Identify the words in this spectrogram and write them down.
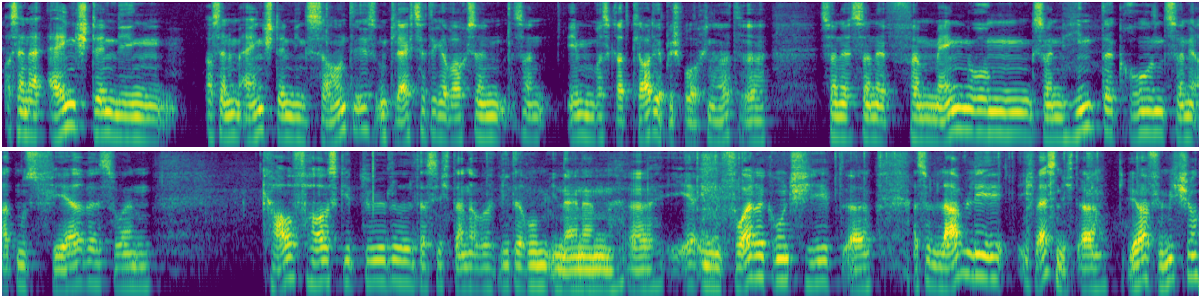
aus einer eigenständigen aus einem eigenständigen Sound ist und gleichzeitig aber auch so ein, so ein eben was gerade Claudia besprochen hat, äh, so eine, so eine Vermengung, so ein Hintergrund, so eine Atmosphäre, so ein Kaufhausgedödel, das sich dann aber wiederum in einen äh, eher in den Vordergrund schiebt. Äh, also Lovely, ich weiß nicht, äh, ja, für mich schon.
